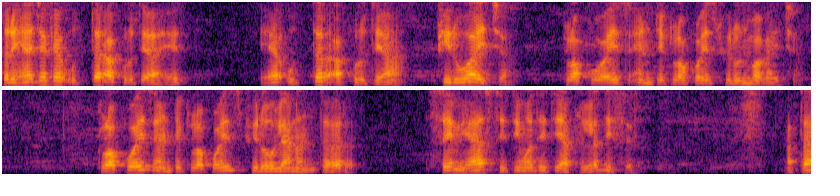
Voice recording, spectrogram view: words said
तर ह्या ज्या काय उत्तर आकृत्या आहेत ह्या उत्तर आकृत्या फिरवायच्या क्लॉकवाईज अँटी क्लॉकवाईज फिरून बघायच्या. क्लॉकवाईज अँटी क्लॉकवाईज फिरवल्यानंतर सेम ह्या स्थितीमध्ये ती आपल्याला दिसेल. आता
